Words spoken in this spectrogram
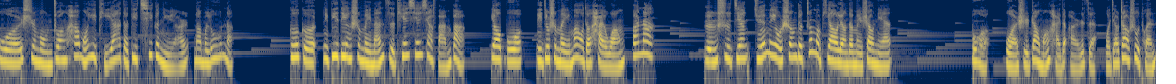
我是猛装哈摩玉皮鸭的第七个女儿，那么露娜。哥哥，你必定是美男子天仙下凡吧？要不你就是美貌的海王巴纳？人世间绝没有生的这么漂亮的美少年。不，我是赵蒙海的儿子，我叫赵树屯，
